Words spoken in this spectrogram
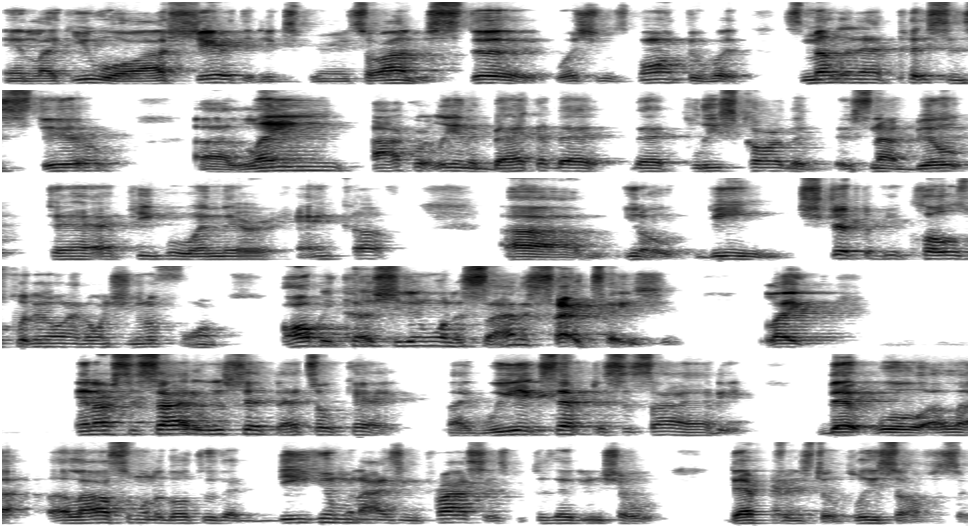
and like you all, I shared that experience. So I understood what she was going through. But smelling that piss and still, uh, laying awkwardly in the back of that, that police car that it's not built to have people in there handcuffed, um, you know, being stripped of your clothes, putting on that orange uniform, all because she didn't want to sign a citation. Like in our society, we said that's okay. Like we accept a society that will allow, allow someone to go through that dehumanizing process because they didn't show deference to a police officer.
